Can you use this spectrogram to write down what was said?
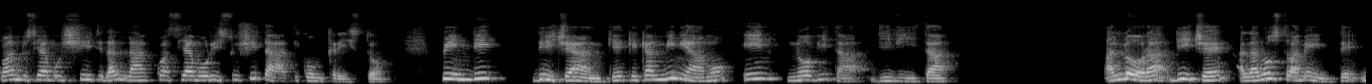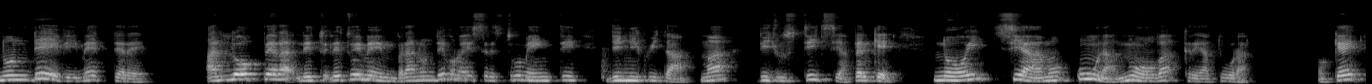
quando siamo usciti dall'acqua siamo risuscitati con Cristo. Quindi dice anche che camminiamo in novità di vita. Allora dice alla nostra mente non devi mettere all'opera le, le tue membra non devono essere strumenti di iniquità ma di giustizia perché noi siamo una nuova creatura ok?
